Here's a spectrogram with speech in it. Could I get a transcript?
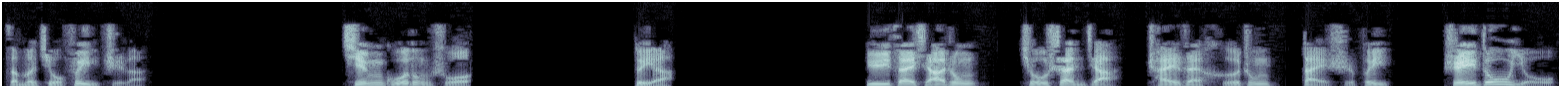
怎么就废纸了？”秦国栋说：“对呀，玉在匣中求善价，钗在盒中待时飞，谁都有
